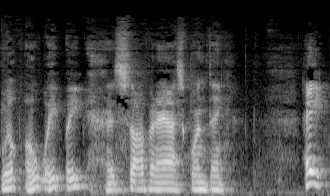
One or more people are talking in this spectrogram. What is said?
Well, oh wait, wait. Let's stop and ask one thing. Hey,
